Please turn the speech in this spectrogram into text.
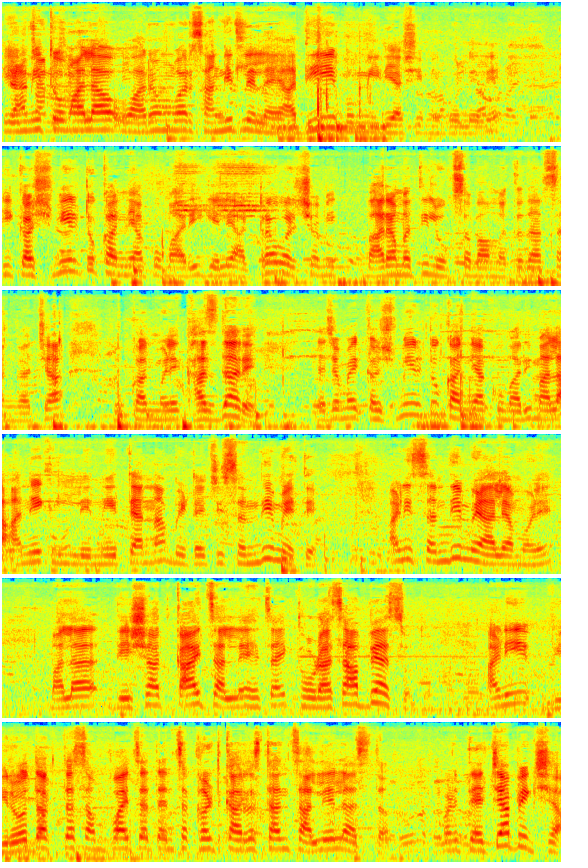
हे मी तुम्हाला वारंवार सांगितलेलं आहे. आधी मीडियाशी मी बोललेले की काश्मीर टू कन्याकुमारी गेले अठरा वर्ष मी बारामती लोकसभा मतदारसंघाच्या लोकांमुळे खासदार आहे. त्याच्यामुळे काश्मीर टू कन्याकुमारी मला अनेक नेत्यांना भेटायची संधी मिळते. आणि संधी मिळाल्यामुळे मला देशात काय चाललं आहे ह्याचा एक थोडासा अभ्यास होतो. आणि विरोधक तर संपवायचं त्यांचं कट कारस्थान चाललेलं असतं. पण त्याच्यापेक्षा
